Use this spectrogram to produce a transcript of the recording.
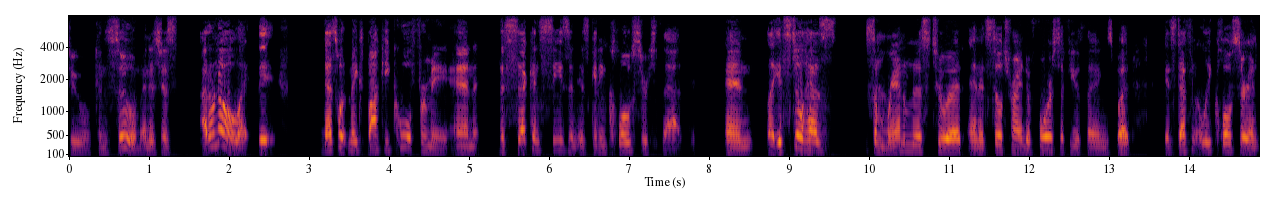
to consume. And it's just I don't know, like that's what makes Baki cool for me. And the second season is getting closer to that, and like it still has some randomness to it, and it's still trying to force a few things, but it's definitely closer. And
